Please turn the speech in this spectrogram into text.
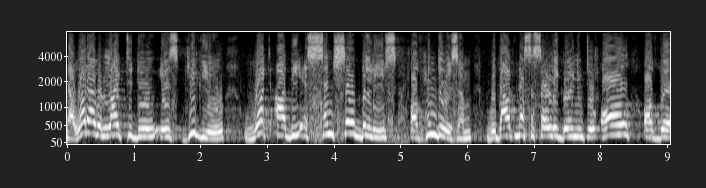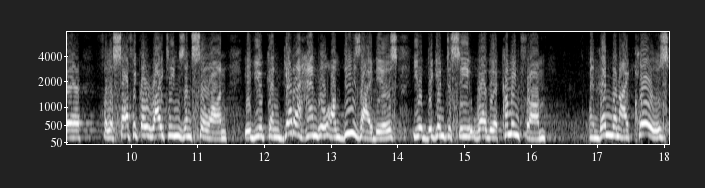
Now, what I would like to do is give you what are the essential beliefs of Hinduism without necessarily going into all of their philosophical writings and so on. If you can get a handle on these ideas, you'll begin to see where they're coming from and then when I close,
